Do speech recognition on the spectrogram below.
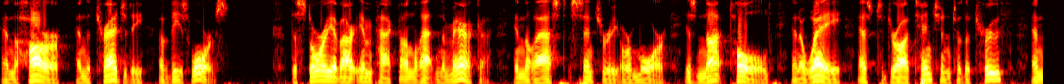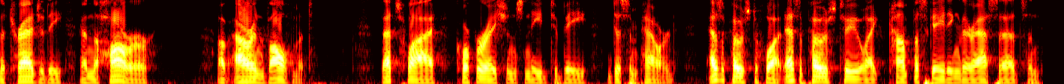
and the horror and the tragedy of these wars. The story of our impact on Latin America in the last century or more is not told in a way as to draw attention to the truth and the tragedy and the horror of our involvement. That's why corporations need to be disempowered. As opposed to what? As opposed to like confiscating their assets and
